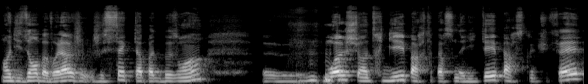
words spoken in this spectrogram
en disant bah voilà, je, je sais que t'as pas de besoin. moi, je suis intriguée par ta personnalité, par ce que tu fais.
